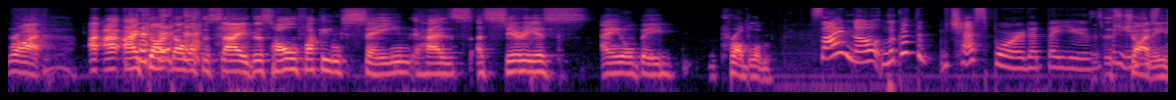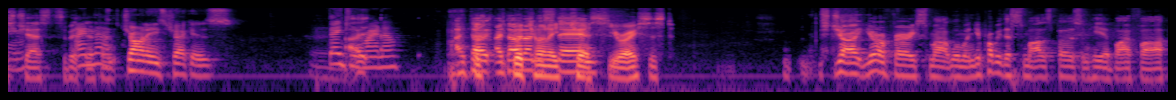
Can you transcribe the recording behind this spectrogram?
right. I, I, I don't know what to say. This whole fucking scene has a serious anal bead problem. Side note: Look at the chessboard that they use. It's, It's Chinese chess. It's a bit I know. different. Chinese checkers. Thank you, I- Ryno. I don't. I don't Chinese understand. chess, You're racist. Joe, you're a very smart woman. You're probably the smartest person here by far.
